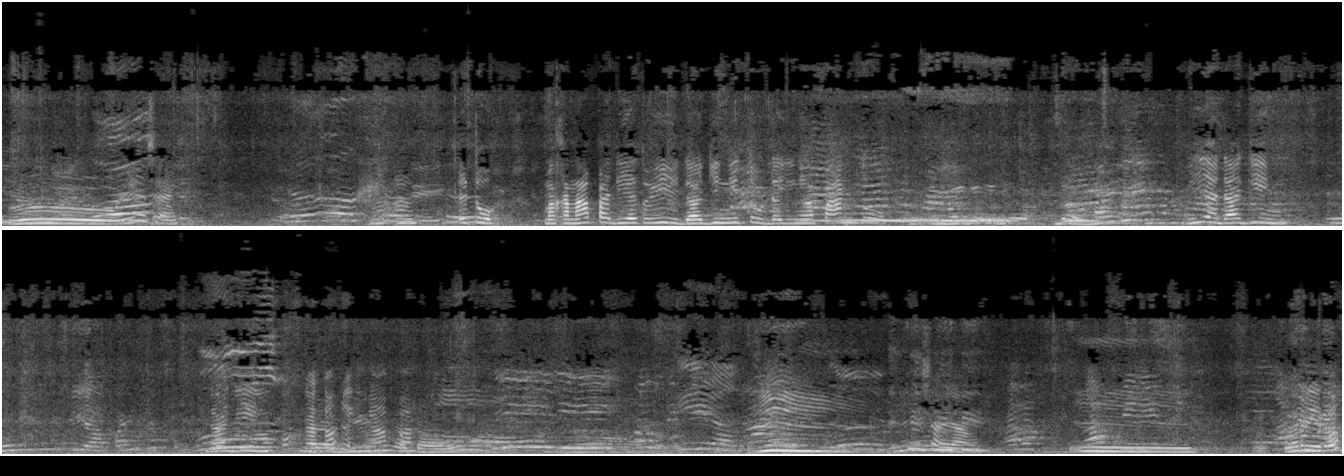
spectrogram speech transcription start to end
Uh, iya sayang. Mm-mm. Itu makan apa dia tuh? Ih, daging itu. Daging apaan tuh? Iya daging. Daging. Nggak tahu daging apa. Ih, ini sayang. Ih, ngeri tuh.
